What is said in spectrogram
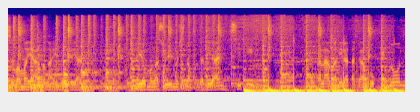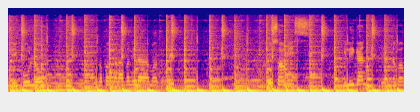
So mamaya mga idol yan. Ito yung mga swimmers ng Pagadian City. Yung kalaban nila taga Bukidnon, Dipolo. Pang kalaban nila mga kapatid? Osamis, Iligan, ayan Davao.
